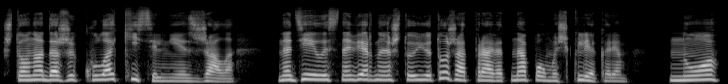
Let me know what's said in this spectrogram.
что она даже кулаки сильнее сжала. Надеялась, наверное, что ее тоже отправят на помощь к лекарям. Но...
